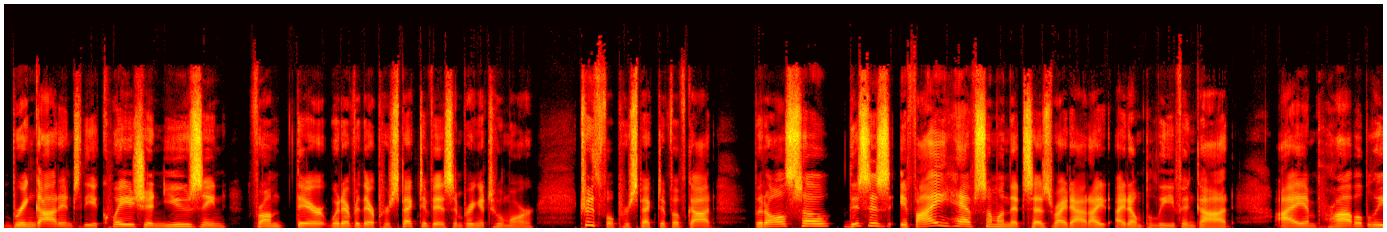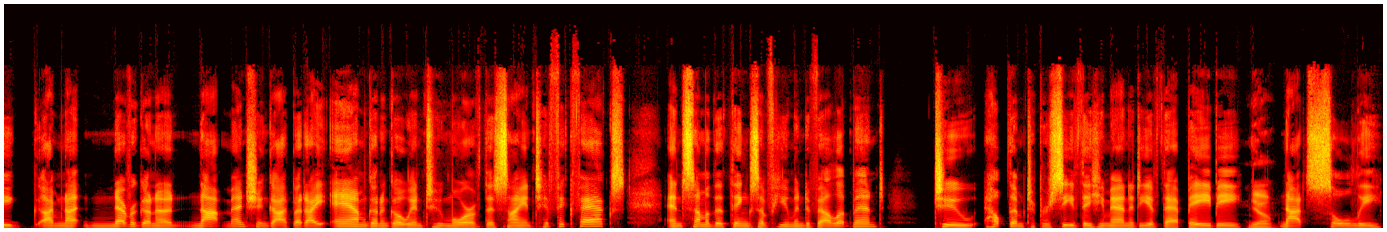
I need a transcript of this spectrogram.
bring God into the equation using from their whatever their perspective is and bring it to a more truthful perspective of God. But also, this is if I have someone that says right out, I, I don't believe in God, I am probably, I'm not never going to not mention God, but I am going to go into more of the scientific facts and some of the things of human development to help them to perceive the humanity of that baby, Yeah. not solely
